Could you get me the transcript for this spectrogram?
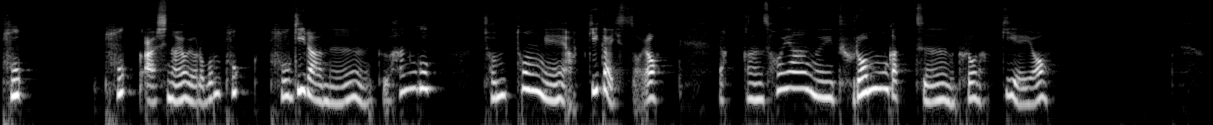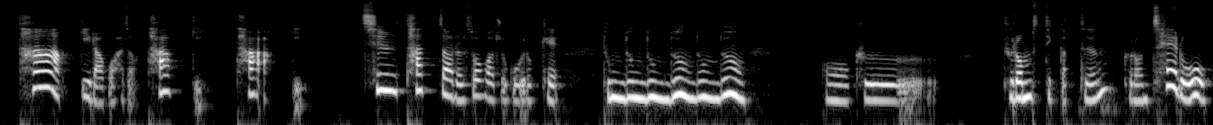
북, 북 아시나요, 여러분? 북, 북이라는 그 한국 전통의 악기가 있어요. 약간 서양의 드럼 같은 그런 악기예요. 타악기라고 하죠. 타악기, 타악기. 7타자를 써가지고 이렇게 둥둥둥둥둥둥 어, 그 드럼스틱 같은 그런 채로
